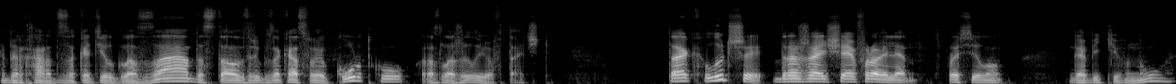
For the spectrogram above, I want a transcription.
Эберхард закатил глаза, достал из рюкзака свою куртку, разложил ее в тачке. «Так лучше, дрожащая фройлен?» — спросил он. Габи кивнула,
